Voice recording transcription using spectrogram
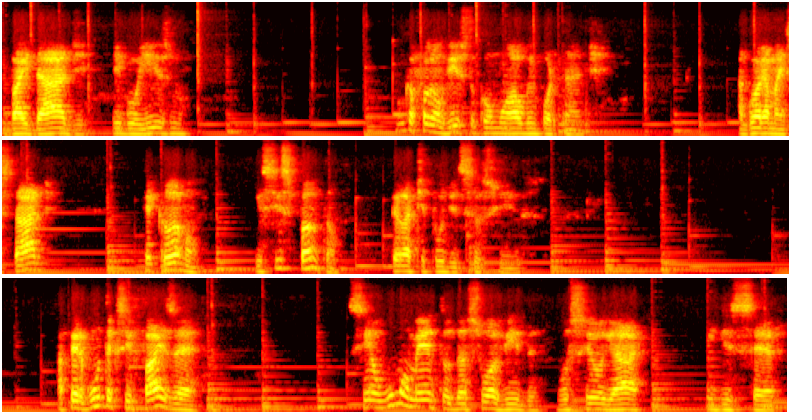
vaidade, egoísmo nunca foram vistos como algo importante. Agora, mais tarde, reclamam e se espantam pela atitude de seus filhos. A pergunta que se faz é: se em algum momento da sua vida você olhar e disser,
